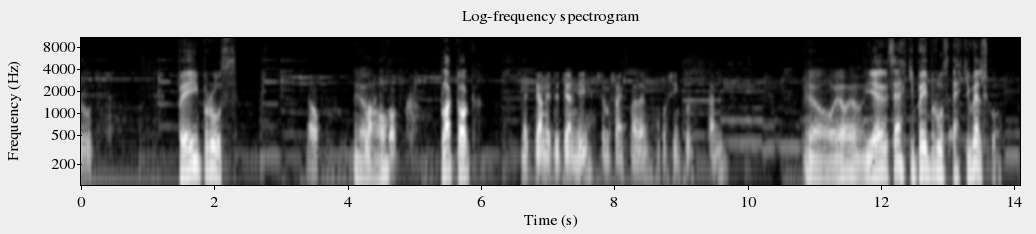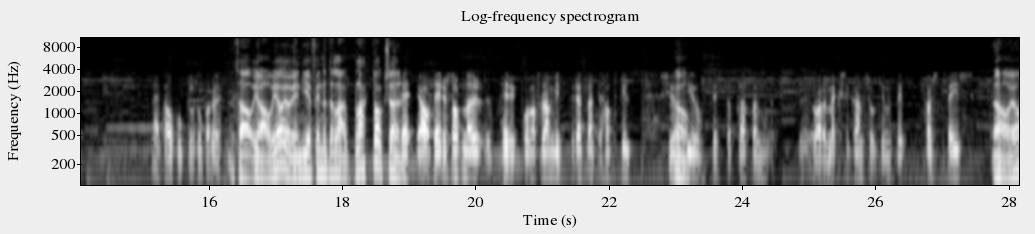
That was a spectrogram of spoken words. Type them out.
Ruth, Babe Ruth. Já. Black Dog, Black Dog. með Janet og Jenny sem söng með þeim og syngur, en Já, já, já. Ég þekki Babe Ruth ekki vel, sko. nei, þá googla þú bara upp. Þá, já, já, já, en ég finn þetta lag. Black Dog, sagður. Þeir, já, þeir eru stofnaður, þeir koma fram í Brettlandi, Hatfield, 70, fyrsta platan eh, var að Mexikan, svo kemur Babe, First Base, Já, já.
